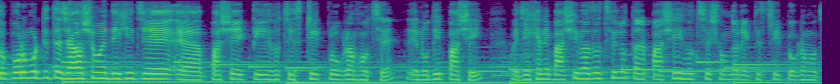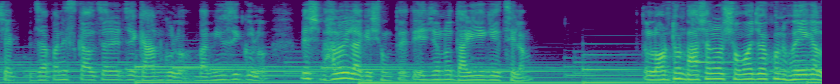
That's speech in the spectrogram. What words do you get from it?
তো পরবর্তীতে যাওয়ার সময় দেখি যে পাশে একটি হচ্ছে স্ট্রিট প্রোগ্রাম হচ্ছে নদীর পাশেই। ওই যেখানে বাঁশি বাজা ছিল, তার পাশেই হচ্ছে সুন্দর একটি স্ট্রিট প্রোগ্রাম হচ্ছে জাপানিজ কালচারের যে গানগুলো বা মিউজিকগুলো বেশ ভালোই লাগে শুনতে। এই জন্য দাঁড়িয়ে গিয়েছিলাম। তো লণ্ঠন ভাসানোর সময় যখন হয়ে গেল,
